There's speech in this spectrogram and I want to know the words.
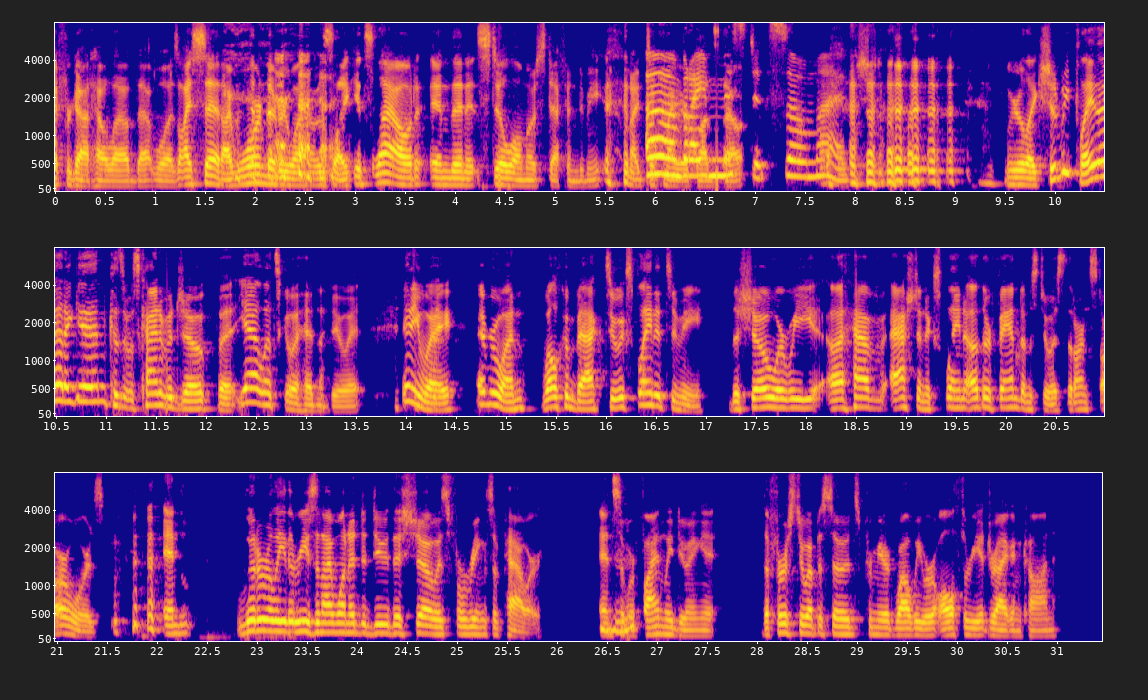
I forgot how loud that was. I said I warned everyone. I was like, "It's loud," and then it still almost deafened me, and I took my Um, but I AirPods missed it so much. we were like, "Should we play that again?" Because it was kind of a joke, but yeah, let's go ahead and do it. Anyway, everyone, welcome back to Explain It to Me, the show where we uh, have Ashton explain other fandoms to us that aren't Star Wars. and literally, the reason I wanted to do this show is for Rings of Power, and so Mhm. we're finally doing it. The first two episodes premiered while we were all three at Dragon Con,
